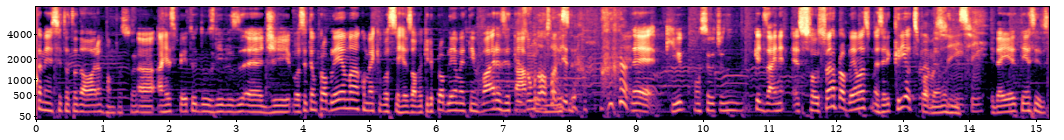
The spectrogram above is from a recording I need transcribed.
também cita toda hora, vamos professor, a, a respeito dos livros é, de você tem um problema, como é que você resolve aquele problema, e tem várias etapas. Resumo da nossa nisso, vida. é, que conceito que design é, soluciona problemas, mas ele cria outros Problema, problemas sim, nisso. Sim. E daí ele tem esses.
